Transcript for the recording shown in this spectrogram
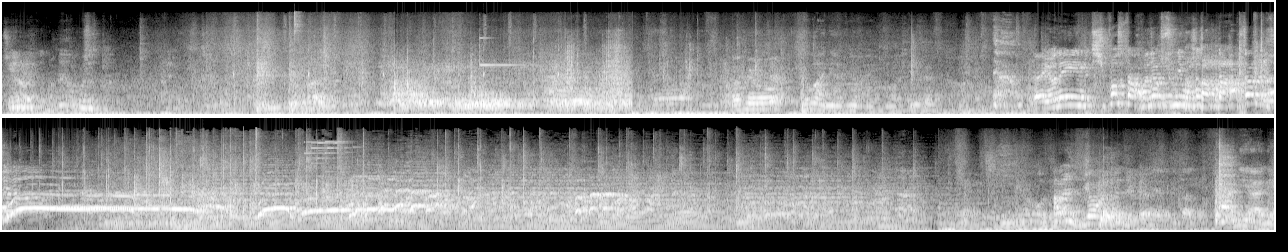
지금 오셨다. 안녕하세요. 누구 안녕하세요. 네, 연예인 슈퍼스타 권혁수님 오셨습니다. 박수 한번 주세요. 사진 구경 해드릴까요? 일단. 아니 아니.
